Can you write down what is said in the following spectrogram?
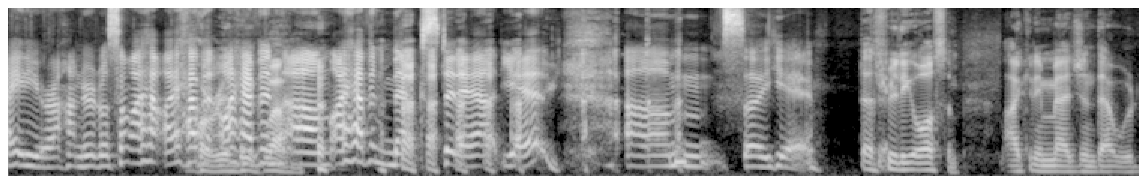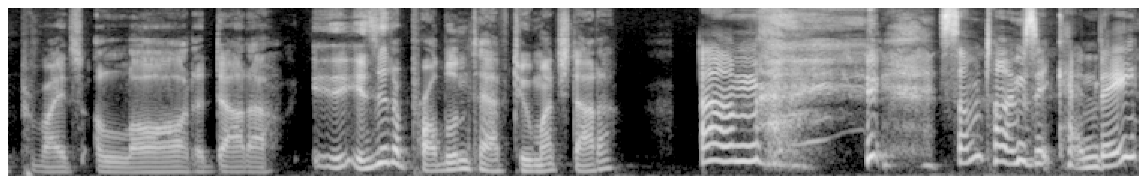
80 or 100 or something. I, I haven't, oh, really? I haven't, wow. um, I haven't maxed it out yet. Um, so yeah. That's yeah. really awesome. I can imagine that would provide a lot of data. Is it a problem to have too much data? Um, sometimes it can be.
